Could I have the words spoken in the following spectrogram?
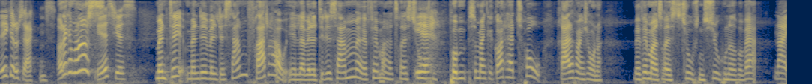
Det kan du sagtens. Og det kan man også? Yes, yes. Men det, men det er vel det samme fradrag, eller vel det er det samme 55.000? Yeah. På, så man kan godt have to rettepensioner med 55.700 på hver? Nej.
